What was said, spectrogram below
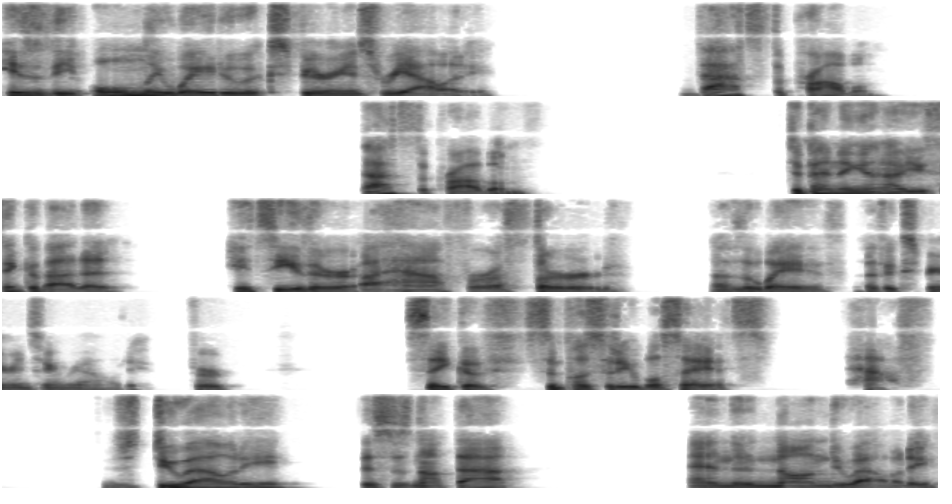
is the only way to experience reality. That's the problem. That's the problem. Depending on how you think about it, it's either a half or a third of the way of, of experiencing reality. For sake of simplicity, we'll say it's half. There's duality, this is not that, and the non duality,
